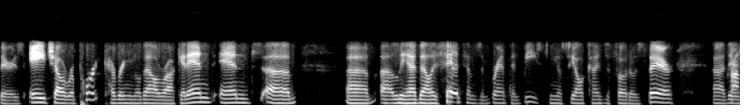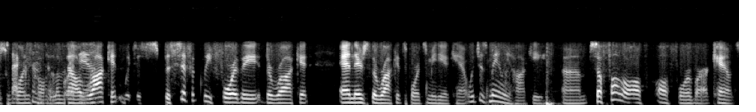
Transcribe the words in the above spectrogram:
There's AHL Report covering Laval Rocket and and uh, uh, uh, Lehigh Valley Phantoms and Brampton Beast, and you'll see all kinds of photos there. Uh, there's Prospects one called Laval. Rocket, which is specifically for the the Rocket, and there's the Rocket Sports Media account, which is mainly hockey. Um, so follow all all four of our accounts.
